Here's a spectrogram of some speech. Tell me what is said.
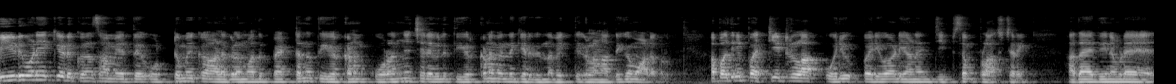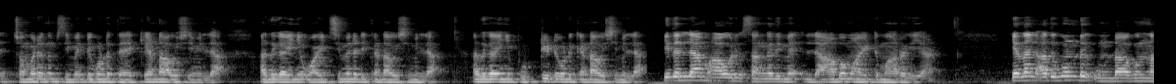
വീട് പണിയൊക്കെ എടുക്കുന്ന സമയത്ത് ഒട്ടുമിക്ക ആളുകളും അത് പെട്ടെന്ന് തീർക്കണം കുറഞ്ഞ ചെലവിൽ തീർക്കണം എന്ന് കരുതുന്ന വ്യക്തികളാണ് അധികം ആളുകളും അപ്പോൾ അതിന് പറ്റിയിട്ടുള്ള ഒരു പരിപാടിയാണ് ജിപ്സം പ്ലാസ്റ്ററിങ്. അതായത് നമ്മുടെ ചുമരൊന്നും സിമെന്റ് കൊണ്ട് തേക്കേണ്ട ആവശ്യമില്ല. അത് കഴിഞ്ഞ് വൈറ്റ് സിമെന്റ് അടിക്കേണ്ട ആവശ്യമില്ല. അത് കഴിഞ്ഞ് പുട്ടിയിട്ട് കൊടുക്കേണ്ട ആവശ്യമില്ല. ഇതെല്ലാം ആ ഒരു സംഗതിമേ ലാഭമായിട്ട് മാറുകയാണ്. എന്നാൽ അതുകൊണ്ട് ഉണ്ടാകുന്ന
